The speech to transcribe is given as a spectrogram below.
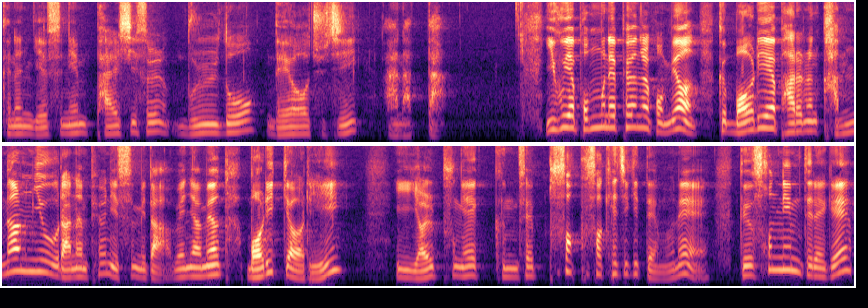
그는 예수님 발 씻을 물도 내어주지 않았다. 이후에 본문의 표현을 보면 그 머리에 바르는 감람유라는 표현이 있습니다. 왜냐하면 머릿결이 이 열풍에 금세 푸석푸석해지기 때문에 그 손님들에게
